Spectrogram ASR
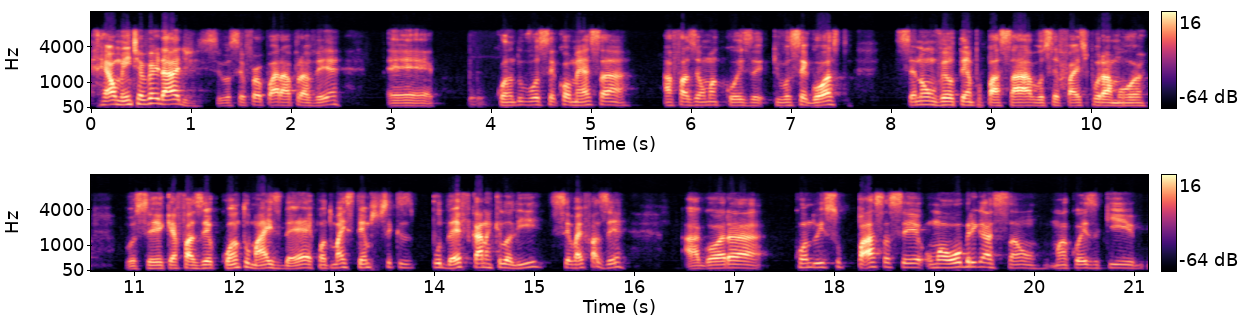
realmente é verdade. Se você for parar para ver, é, quando você começa a fazer uma coisa que você gosta, você não vê o tempo passar, você faz por amor você quer fazer quanto mais der, quanto mais tempo você puder ficar naquilo ali, você vai fazer. Agora, quando isso passa a ser uma obrigação, uma coisa que,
